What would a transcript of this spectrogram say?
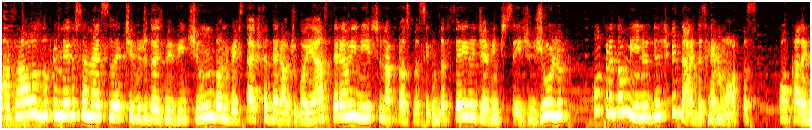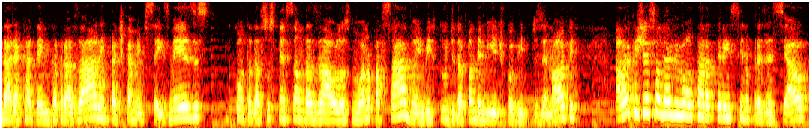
As aulas do primeiro semestre letivo de 2021 da Universidade Federal de Goiás terão início na próxima segunda-feira, dia 26 de julho, com predomínio de atividades remotas. Com o calendário acadêmico atrasado em praticamente seis meses, por conta da suspensão das aulas no ano passado, em virtude da pandemia de Covid-19, A UFG só deve voltar a ter ensino presencial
